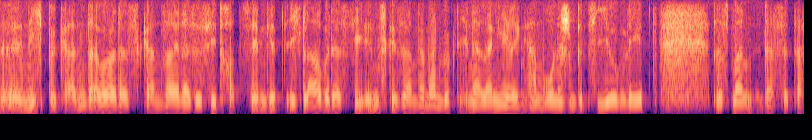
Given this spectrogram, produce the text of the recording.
äh, nicht bekannt, aber das kann sein, dass es sie trotzdem gibt. Ich glaube, dass die insgesamt, wenn man wirklich in einer langjährigen harmonischen Beziehung lebt, dass man, dass, dass,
